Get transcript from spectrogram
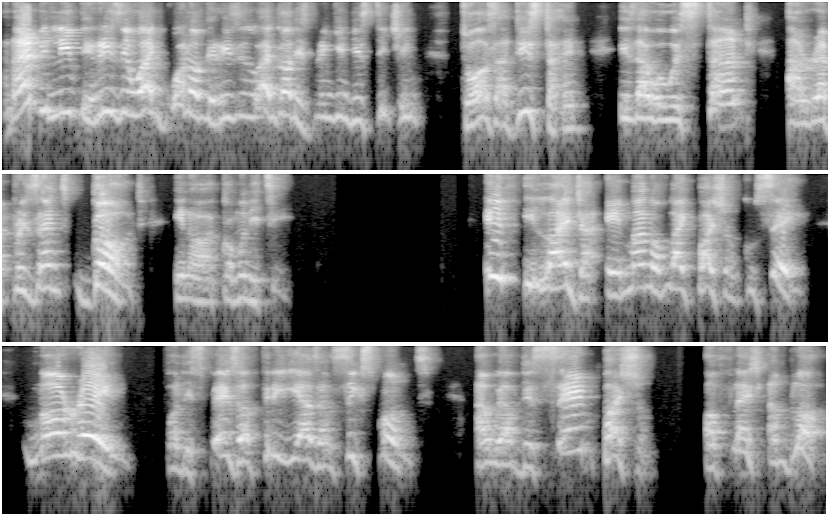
And I believe the reason why, one of the reasons why God is bringing this teaching to us at this time is that we will stand and represent God in our community. If Elijah, a man of like passion, could say, No rain for the space of three years and six months, and we have the same passion of flesh and blood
